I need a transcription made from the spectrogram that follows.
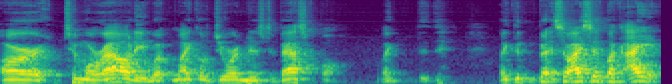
are to morality what Michael Jordan is to basketball. Like, like the, so I said, look, I,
